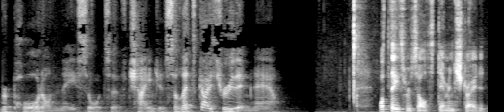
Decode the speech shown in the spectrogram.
report on these sorts of changes. So let's go through them now. What these results demonstrated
